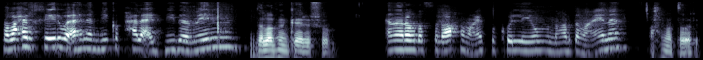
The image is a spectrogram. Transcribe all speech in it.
صباح الخير واهلا بيكم في حلقة جديدة من The Lovin Cairo Show أنا رغده صلاح ومعاكم كل يوم النهارده معانا. أحمد طارق.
